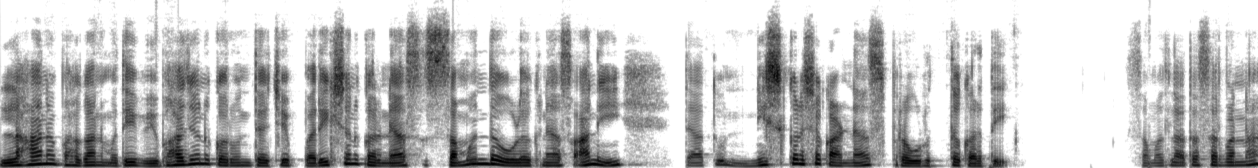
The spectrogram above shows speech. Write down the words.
लहान भागांमध्ये विभाजन करून त्याचे परीक्षण करण्यास संबंध ओळखण्यास आणि त्यातून निष्कर्ष काढण्यास प्रवृत्त करते. समजलं आता सर्वांना?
